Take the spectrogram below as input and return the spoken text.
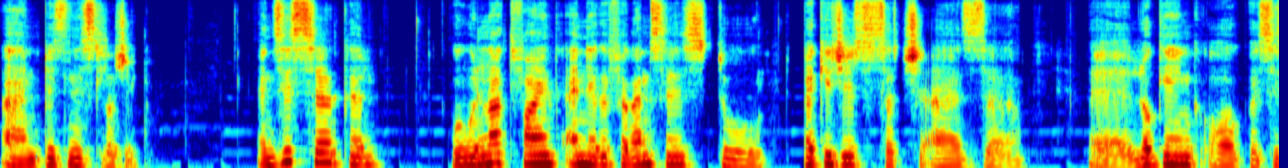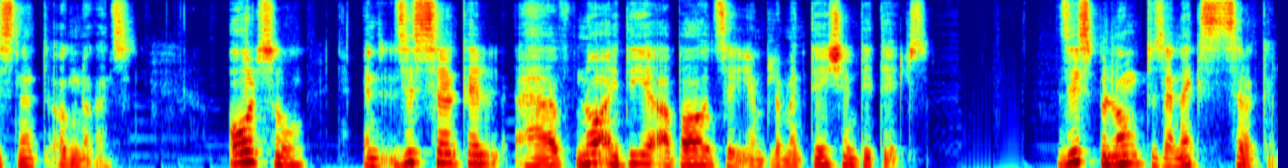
and business logic. In this circle, we will not find any references to packages such as uh, uh, logging or persistent ignorance. Also, in this circle have no idea about the implementation details. This belongs to the next circle,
